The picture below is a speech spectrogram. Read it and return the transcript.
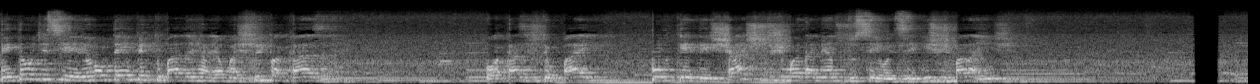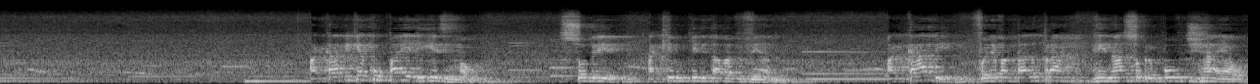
Então disse ele: Eu não tenho perturbado Israel, mas tu e tua casa, ou a casa de teu pai, porque deixaste os mandamentos do Senhor e seguiste os balaíns. Acabe quer culpar Elias, irmão, sobre aquilo que ele estava vivendo. Acabe foi levantado para reinar sobre o povo de Israel,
